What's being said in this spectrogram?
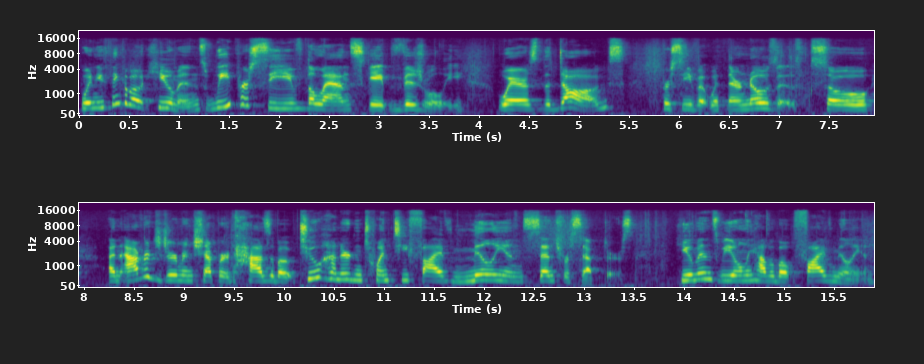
when you think about humans, we perceive the landscape visually, whereas the dogs perceive it with their noses. So an average German Shepherd has about 225 million scent receptors. Humans, we only have about 5 million.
